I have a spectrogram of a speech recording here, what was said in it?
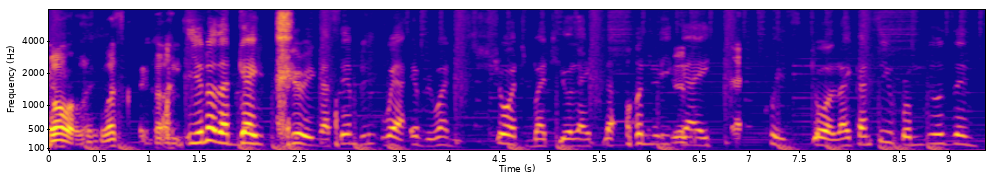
tall? What's going on? you know that guy during assembly where everyone is short, but you're like the only Yeah. guy who is tall. I can see you from those ends.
